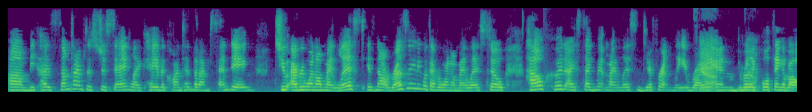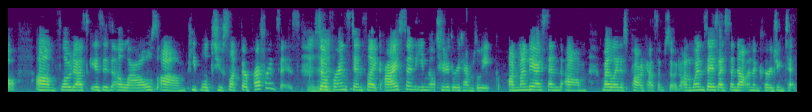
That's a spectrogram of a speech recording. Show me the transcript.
um, because sometimes it's just saying like, hey, the content that I'm sending to everyone on my list is not resonating with everyone on my list. So how could I segment my list differently, right? Yeah. And the really Yeah. cool thing about um, Flodesk is it allows um, people to select their preferences. So, Mhm. for instance, like I send email two to three times a week. On Monday, I send um, my latest podcast episode. On Wednesdays, I send out an encouraging tip,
